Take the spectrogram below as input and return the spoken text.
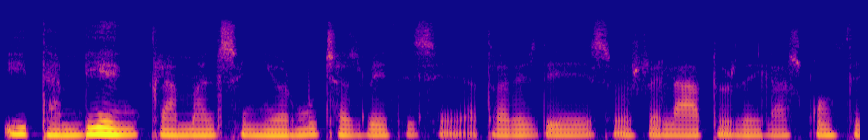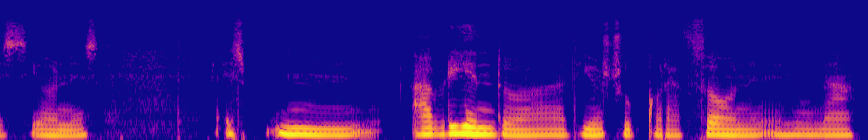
y también clama al Señor muchas veces eh, a través de esos relatos de las confesiones, es, mm, abriendo a Dios su corazón en una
